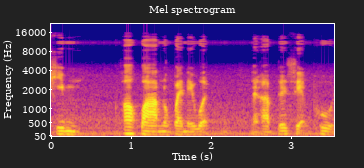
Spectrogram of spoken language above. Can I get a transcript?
พิมพ์ข้อความลงไปใน Word นะครับ ด้วยเสียงพูด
